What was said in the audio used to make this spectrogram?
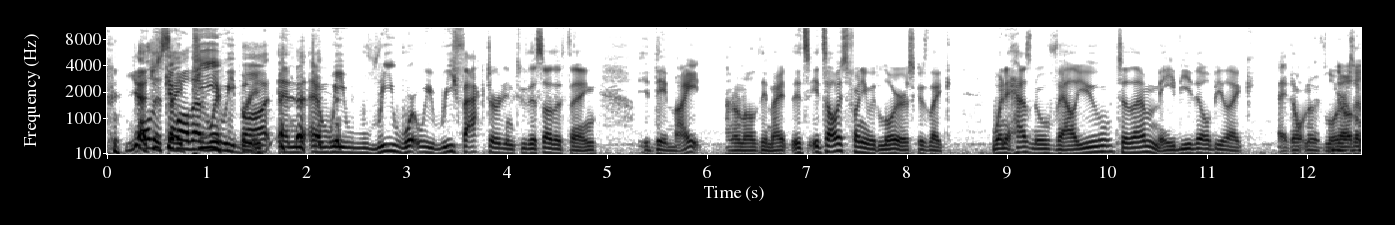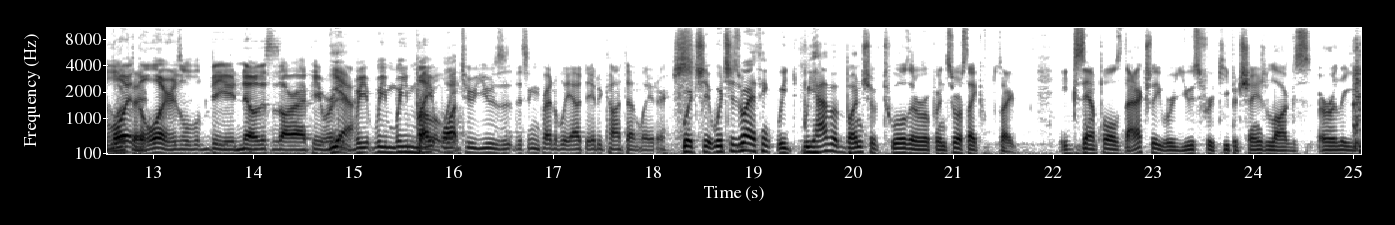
yeah, all this IP all that we bought and and we re we refactored into this other thing. They might. I don't know. They might. It's it's always funny with lawyers because like when it has no value to them, maybe they'll be like, I don't know if lawyers. No, the, law- the lawyers will be no. This is our IP. We're, yeah, we we, we might probably. want to use this incredibly outdated content later. Which which is why I think we we have a bunch of tools that are open source, like like examples that actually were used for keep a change logs early.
